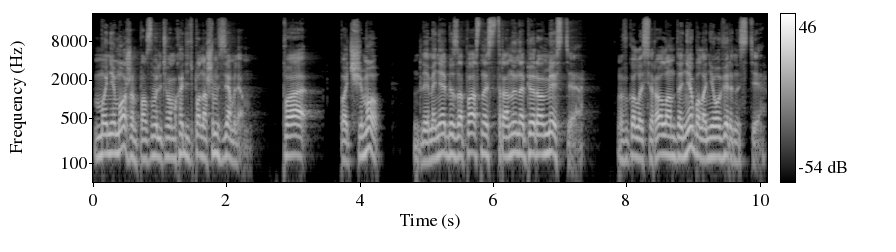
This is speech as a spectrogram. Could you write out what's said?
мы не можем позволить вам ходить по нашим землям. По... Почему?» «Для меня безопасность страны на первом месте». В голосе Роланда не было неуверенности.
